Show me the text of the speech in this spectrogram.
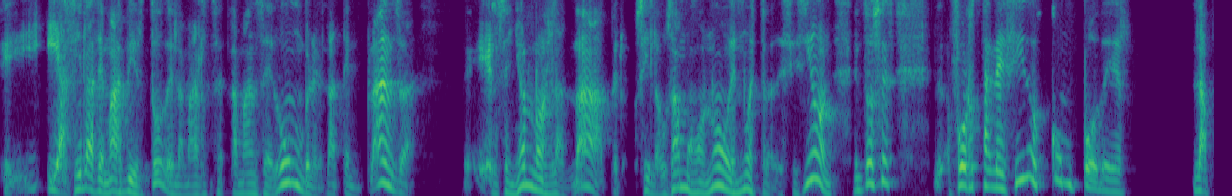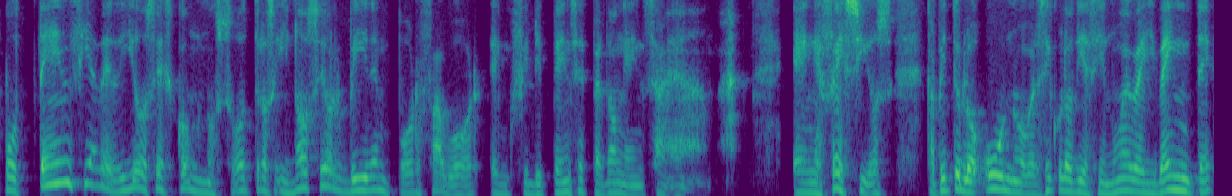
Y, así las demás virtudes, la, la mansedumbre, la templanza, el Señor nos las da, pero si la usamos o no es nuestra decisión. Entonces, fortalecidos con poder, la potencia de Dios es con nosotros y no se olviden, por favor, en Filipenses, perdón, en, en Efesios capítulo 1, versículos 19 y 20,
